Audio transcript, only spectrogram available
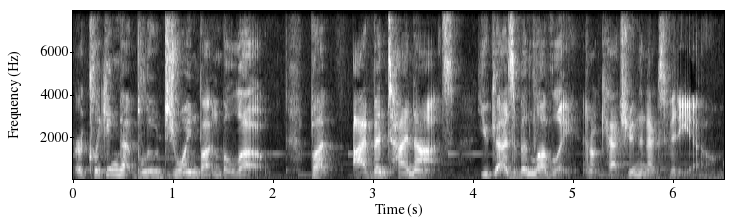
or clicking that blue join button below. But I've been Ty Knotts. You guys have been lovely, and I'll catch you in the next video.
